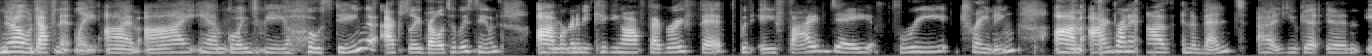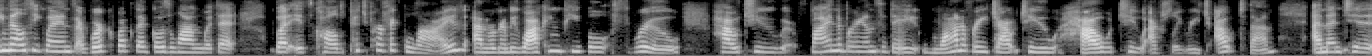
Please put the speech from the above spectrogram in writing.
no, definitely. Um, I am going to be hosting actually relatively soon. Um, we're going to be kicking off February 5th with a five day free training. Um, I run it as an event. Uh, you get an email sequence, a workbook that goes along with it, but it's called Pitch Perfect Live. And we're going to be walking people through how to find the brands that they want to reach out to, how to actually reach out to them, and then to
